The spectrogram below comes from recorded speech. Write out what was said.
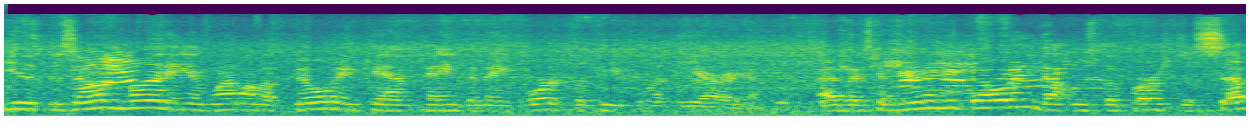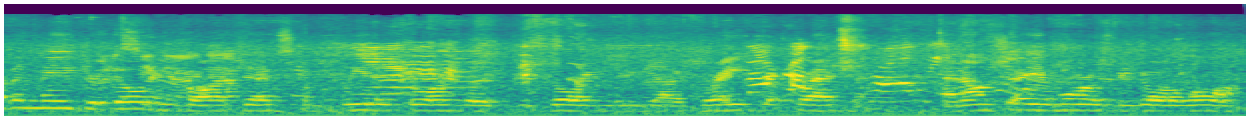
He used his own money and went on a building campaign to make work for people in the area. And the community building, that was the first of seven major building projects completed during the during the uh, Great Depression. And I'll show you more as we go along.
